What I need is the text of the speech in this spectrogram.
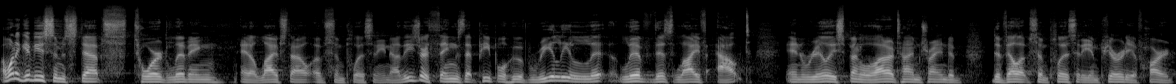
I want to give you some steps toward living a lifestyle of simplicity. Now, these are things that people who've really li- lived this life out and really spent a lot of time trying to develop simplicity and purity of heart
